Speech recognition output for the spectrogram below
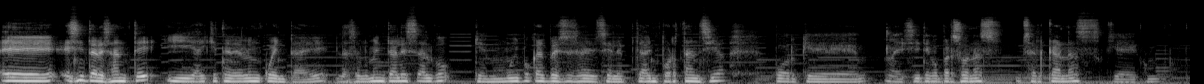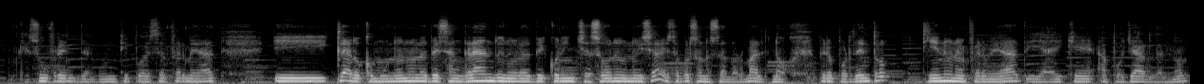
Eh, es interesante y hay que tenerlo en cuenta. ¿eh? La salud mental es algo que muy pocas veces se, le da importancia porque eh, sí tengo personas cercanas que sufren de algún tipo de esta enfermedad y claro, como uno no las ve sangrando y no las ve con hinchazón, uno dice, esta persona está normal, no, pero por dentro tiene una enfermedad y hay que apoyarla, ¿no?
